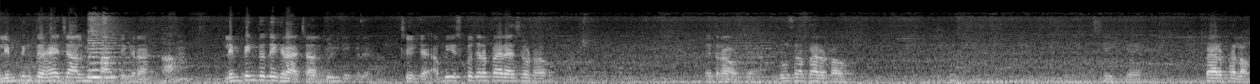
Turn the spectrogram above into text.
लिम्पिंग तो है चाल में साफ़ दिख रहा। है। हाँ लिम्पिंग तो दिख रहा है चाल में। दिख रहे हैं ठीक है अभी इसको जरा पैर ऐसे उठाओ। इतना उठ गया। दूसरा पैर उठाओ। ठीक है। पैर फैलाओ।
